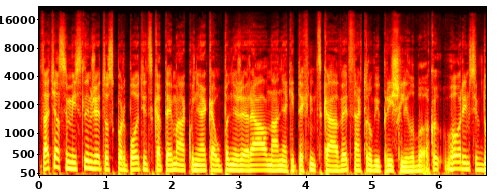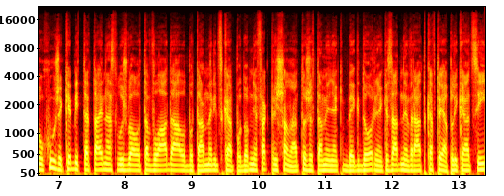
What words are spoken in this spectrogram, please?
Zatiaľ si myslím, že je to skôr politická téma ako nejaká úplne že reálna, nejaká technická vec, na ktorú by prišli. Lebo ako hovorím si v duchu, že keby tá tajná služba, alebo tá vláda, alebo tá americká a podobne fakt prišla na to, že tam je nejaký backdoor, nejaké zadné vrátka v tej aplikácii,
